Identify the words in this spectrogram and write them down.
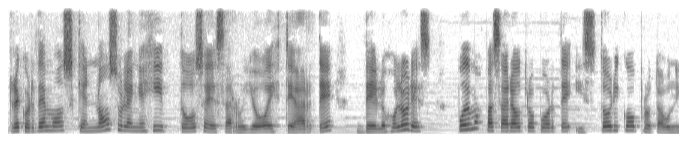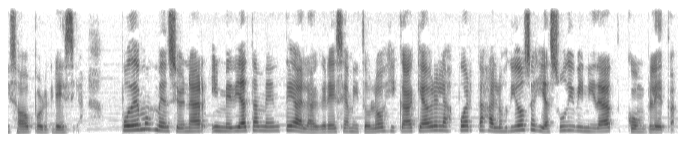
Recordemos que no solo en Egipto se desarrolló este arte de los olores, podemos pasar a otro aporte histórico protagonizado por Grecia. Podemos mencionar inmediatamente a la Grecia mitológica que abre las puertas a los dioses y a su divinidad completa,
